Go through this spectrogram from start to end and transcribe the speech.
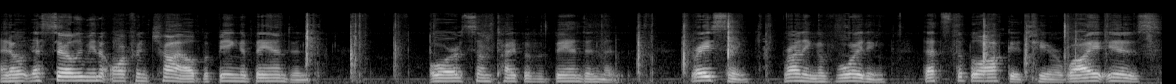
I don't necessarily mean an orphaned child, but being abandoned or some type of abandonment. Racing, running, avoiding. That's the blockage here. Why is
